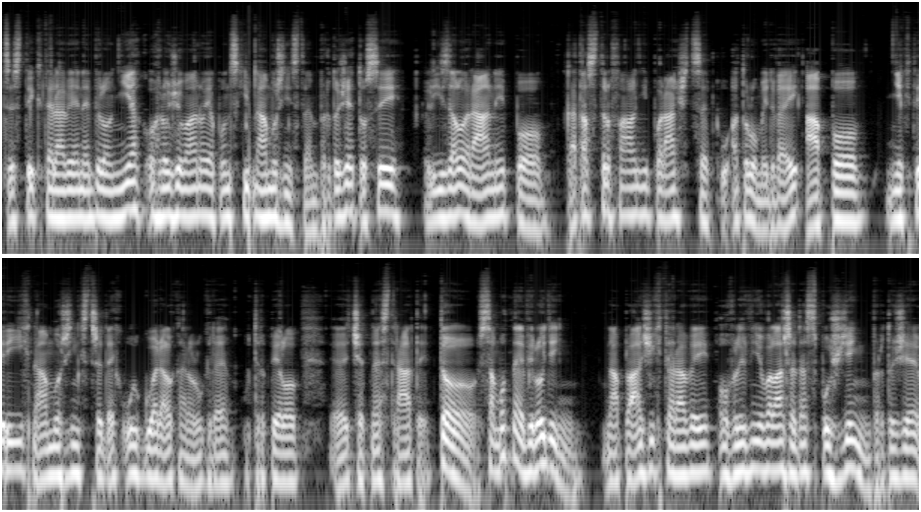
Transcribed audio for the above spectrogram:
cesty k Teravě nebylo nijak ohrožováno japonským námořnictvem, protože to si lízalo rány po katastrofální porážce u atolu Midway a po některých námořních středech u Guadalcanalu, kde utrpělo eh, četné ztráty. To samotné vylodění na plážích Taravy ovlivňovala řada spoždění, protože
